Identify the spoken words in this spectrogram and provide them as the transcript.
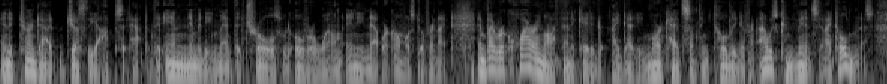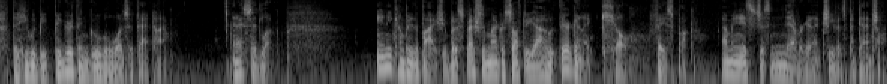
And it turned out just the opposite happened. That anonymity meant that trolls would overwhelm any network almost overnight. And by requiring authenticated identity, Mark had something totally different. I was convinced, and I told him this, that he would be bigger than Google was at that time. And I said, look, any company that buys you, but especially Microsoft or Yahoo, they're going to kill Facebook. I mean, it's just never going to achieve its potential.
